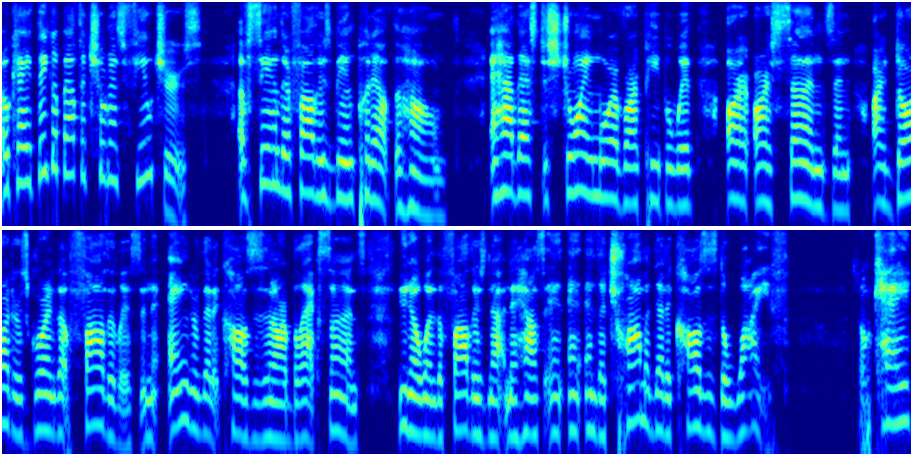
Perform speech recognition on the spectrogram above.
Okay, think about the children's futures of seeing their fathers being put out the home and how that's destroying more of our people with our, our sons and our daughters growing up fatherless and the anger that it causes in our black sons, you know, when the father's not in the house and, and, and the trauma that it causes the wife. Okay?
